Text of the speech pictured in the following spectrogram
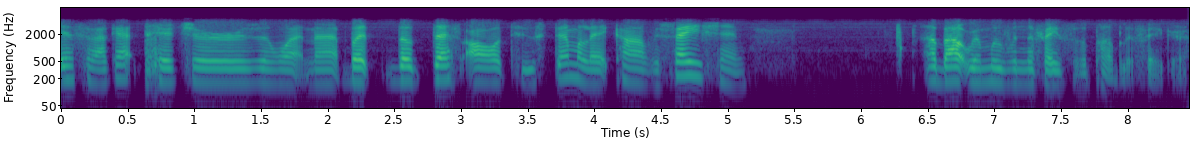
and so I got pictures and whatnot. But the, that's all to stimulate conversation about removing the face of the public figure.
